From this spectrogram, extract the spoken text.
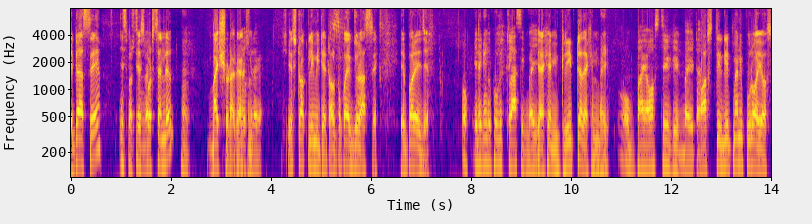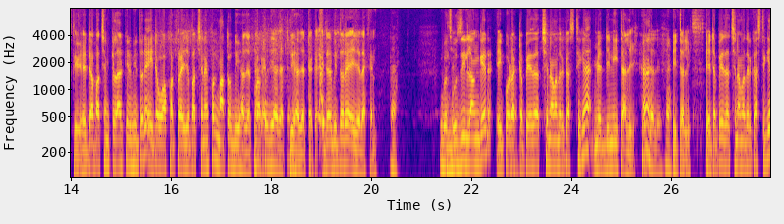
এটা আছে স্পোর্টস স্পোর্টস স্যান্ডেল বাইশশো টাকা এখন। 2200 টাকা। স্টক লিমিটেড অল্প কয়েক জোড়া আছে। এরপরে এই যে ও এটা কিন্তু খুবই ক্লাসিক ভাই। দেখেন গ্রিপটা দেখেন ভাই। ও ভাই অস্থির গ্রিপ ভাই এটা। অস্থির গ্রিপ মানে পুরো অস্থির। এটা পাচ্ছেন ক্লার্কের ভিতরে এটা অফার প্রাইজে পাচ্ছেন এখন মাত্র দুই হাজার টাকা মাত্র 2000 টাকা। দুই হাজার টাকা এটার ভিতরে এই যে দেখেন হ্যাঁ গুজি লঙ্গের এই প্রোডাক্টটা পেয়ে যাচ্ছেন আমাদের কাছ থেকে মেড ইন ইটালি হ্যাঁ? হ্যাঁ। ইটালি এটা পেয়ে যাচ্ছেন আমাদের কাছ থেকে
